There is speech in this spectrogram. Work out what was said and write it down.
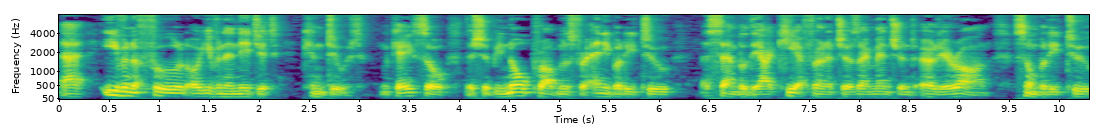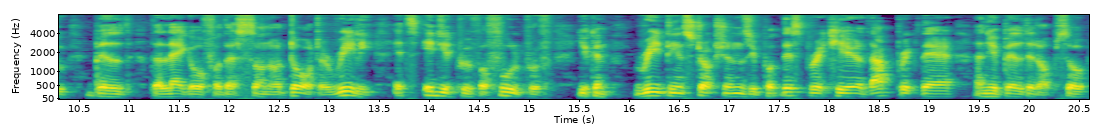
uh, even a fool or even an idiot can do it. Okay, so there should be no problems for anybody to assemble the IKEA furniture, as I mentioned earlier on, somebody to build the Lego for their son or daughter. Really, it's idiot proof or foolproof. You can read the instructions, you put this brick here, that brick there, and you build it up. So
